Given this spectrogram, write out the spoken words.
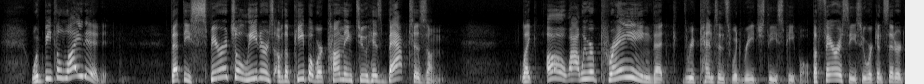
would be delighted that these spiritual leaders of the people were coming to his baptism. Like, oh, wow, we were praying that repentance would reach these people. The Pharisees, who were considered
